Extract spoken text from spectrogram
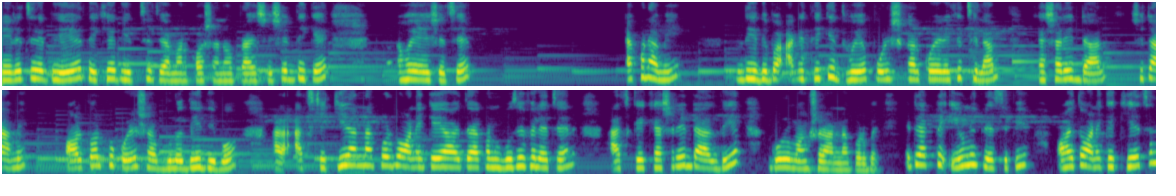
নেড়ে চেড়ে দিয়ে দেখিয়ে দিচ্ছি যে আমার কষানো প্রায় শেষের দিকে হয়ে এসেছে। এখন আমি দিয়ে দেবো আগে থেকে ধুয়ে পরিষ্কার করে রেখেছিলাম খেসারির ডাল। সেটা আমি অল্প অল্প করে সবগুলো দিয়ে দিব। আর আজকে কি রান্না করব অনেকে হয়তো এখন বুঝে ফেলেছেন। আজকে খেসারির ডাল দিয়ে গরু মাংস রান্না করবে। এটা একটা ইউনিক রেসিপি হয়তো অনেকে খেয়েছেন,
